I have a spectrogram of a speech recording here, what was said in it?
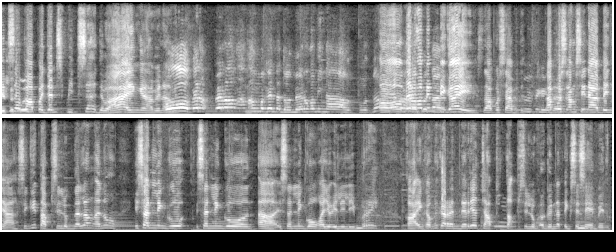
Pizza. Papa John's Pizza, di ba? Ayun nga namin namin. Oo, pero pero ang, ang, maganda doon, meron kaming na-output. No? Oo, meron kaming bigay. Tapos sabi, tapos ang sinabi niya, sige tapsilog na lang, ano, isang linggo, isang linggo, ah, isang linggo kayo ililibre. Kain kami karenderya, chop top silog agad na tig sa 70.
